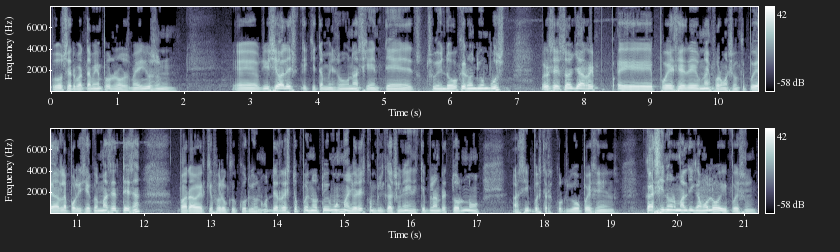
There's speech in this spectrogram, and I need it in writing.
pudo observar también por los medios eh, visuales que también fue un accidente subiendo de un bus, pero eso ya eh, puede ser una información que puede dar la policía con más certeza para ver qué fue lo que ocurrió, ¿no? De resto, pues no tuvimos mayores complicaciones en este plan retorno, así pues transcurrió pues en casi normal, digámoslo, y pues en,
